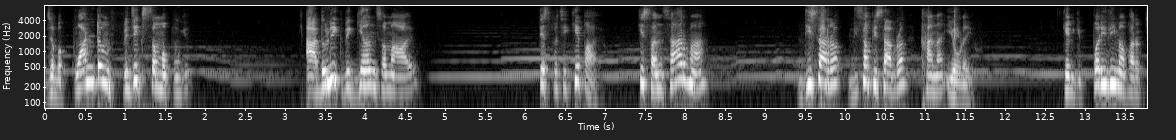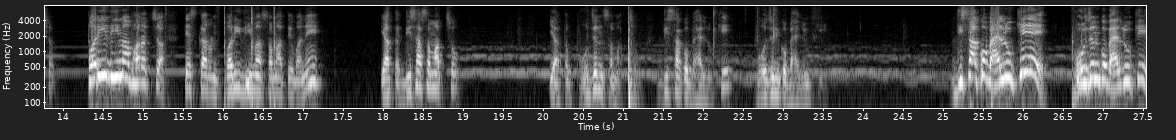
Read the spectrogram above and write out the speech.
जब क्वान्टम फिजिक्ससम्म पुग्यो आधुनिक विज्ञानसम्म आयो त्यसपछि के पायो? कि संसारमा दिशा र दिशा पिसाब र खाना एउटै हो। किनकि परिधिमा फरक छ। परिधिमा फरक छ। त्यसकारण परिधिमा समात्यो भने या त दिशा समात्छौ या त भोजन समात्छौ दिशाको भ्यालु के? भोजनको भ्यालु के? दिशाको भ्यालु के? भोजनको भ्यालु के?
